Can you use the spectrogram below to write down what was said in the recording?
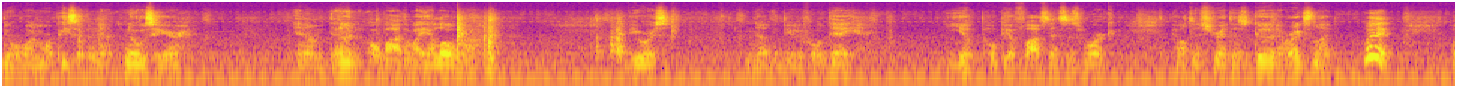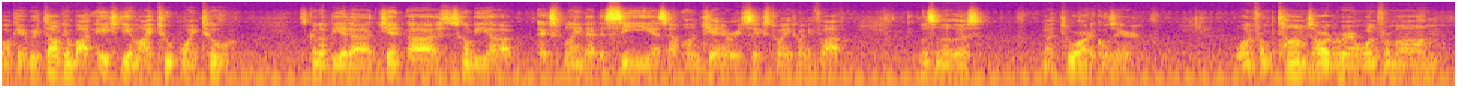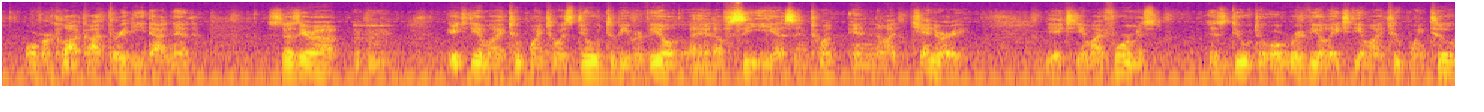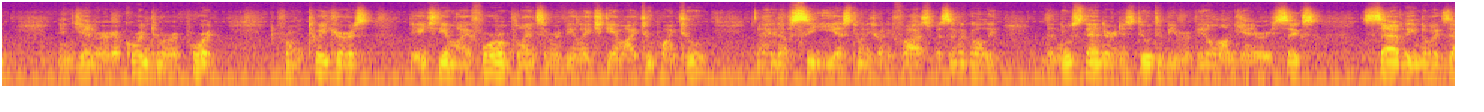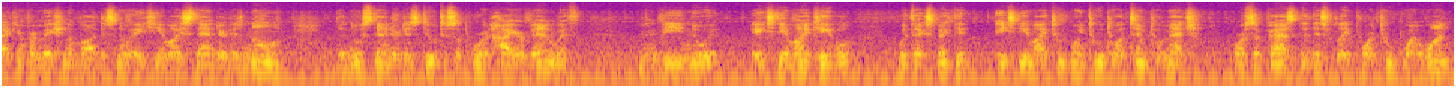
do one more piece of news here, and I'm done. Oh, by the way, hello, uh, viewers. Another beautiful day. Yep, hope your five senses work. Health and strength is good or excellent. What? Okay, we're talking about HDMI 2.2. It's gonna be at a uh, uh, it's gonna be uh, explained at the CES on January 6, 2025. Listen to this. Got two articles here. One from Tom's Hardware one from um, overclock3d.net. Says here, uh, HDMI 2.2 is due to be revealed ahead of CES in, in uh, January. The HDMI forum is, is due to reveal HDMI 2.2 in January. According to a report from Tweakers, the HDMI forum plans to reveal HDMI 2.2 ahead of CES 2025. Specifically, the new standard is due to be revealed on January 6. Sadly, no exact information about this new HDMI standard is known. The new standard is due to support higher bandwidth and be new HDMI cable with expected HDMI 2.2 to attempt to match or surpass the DisplayPort 2.1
